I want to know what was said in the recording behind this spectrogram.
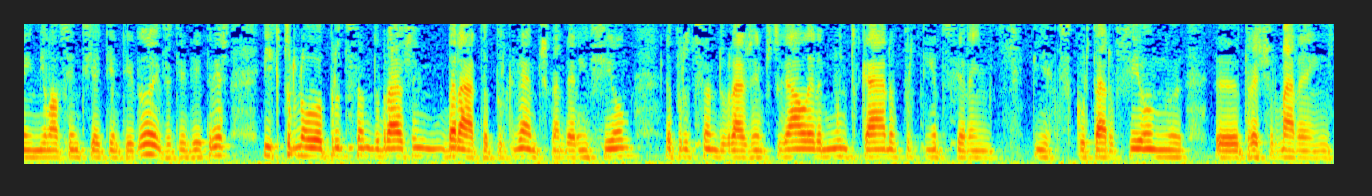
em 1982, 83 e que tornou a produção de dobragem barata, porque antes, quando era em filme, a produção de dobragem em Portugal era muito cara porque tinha de ser em tinha que se cortar o filme, uh, transformar em,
